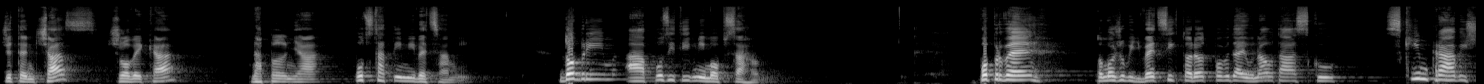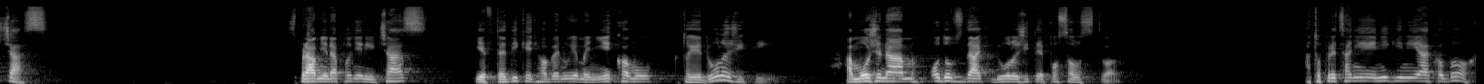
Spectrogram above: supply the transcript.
že ten čas človeka naplňa podstatnými vecami. Dobrým a pozitívnym obsahom. Poprvé, to môžu byť veci, ktoré odpovedajú na otázku, s kým tráviš čas. Správne naplnený čas je vtedy, keď ho venujeme niekomu, kto je dôležitý, a môže nám odovzdať dôležité posolstvo. A to predsa nie je nik iný ako Boh.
